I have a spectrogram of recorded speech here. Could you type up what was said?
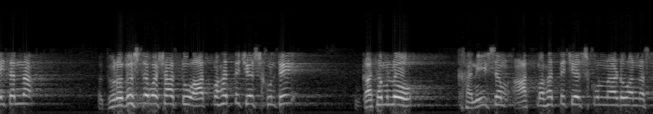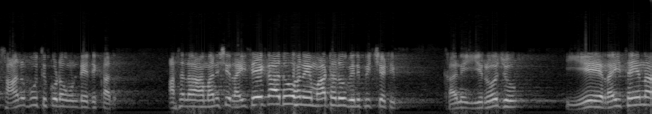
రైతన్న దురదృష్టవశాత్తు ఆత్మహత్య చేసుకుంటే గతంలో కనీసం ఆత్మహత్య చేసుకున్నాడు అన్న సానుభూతి కూడా ఉండేది కాదు. అసలు ఆ మనిషి రైతే కాదు అనే మాటలు వినిపించేటి కానీ ఈరోజు ఏ రైతైనా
